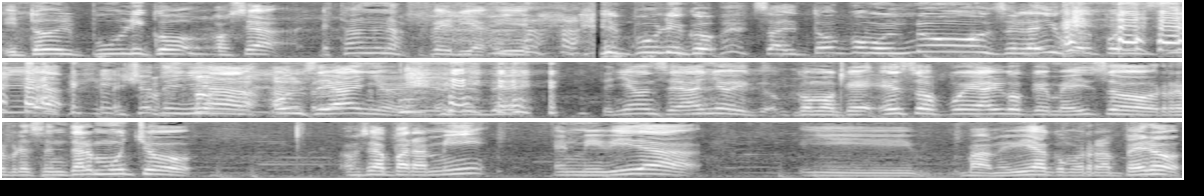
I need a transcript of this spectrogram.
Y todo el público, o sea, estaba en una feria y el público saltó como, no, se la dijo al policía. Y yo tenía 11 años, ¿entendés? Tenía 11 años y como que eso fue algo que me hizo representar mucho o sea, para mí, en mi vida, y va, mi vida como rapero,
